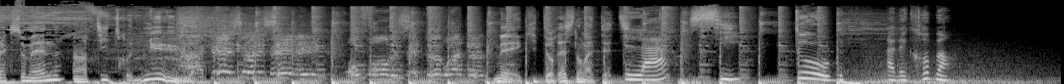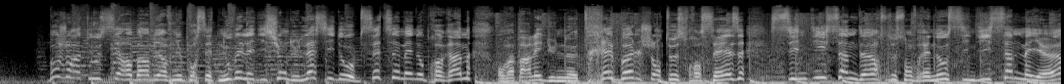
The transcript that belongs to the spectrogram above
Chaque semaine, un titre nul. au fond de cette boîte. Mais qui te reste dans la tête? La si taube avec Robin. Bonjour à tous, c'est Robin, bienvenue pour cette nouvelle édition du Lacidaube. Cette semaine au programme, on va parler d'une très bonne chanteuse française, Cindy Sanders, de son vrai nom Cindy Sandmeyer.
